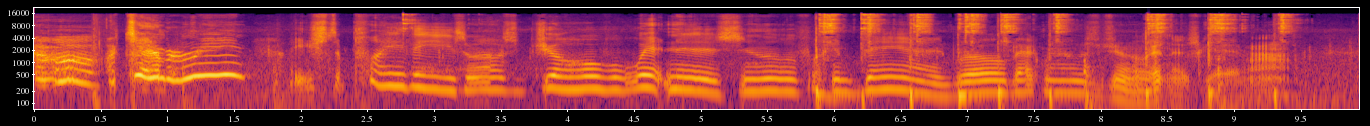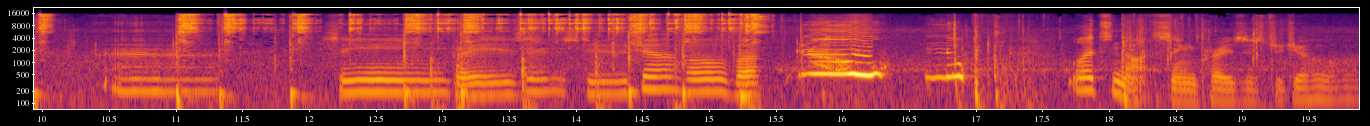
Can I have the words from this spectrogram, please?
Oh, a tambourine! I used to play these when I was Jehovah Witness in a little fucking band, bro. Back when I was Jehovah Witness kid. Uh, sing praises to Jehovah. No! Nope. Let's not sing praises to Jehovah.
